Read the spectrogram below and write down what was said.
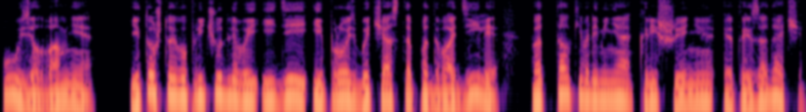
узел во мне, и то, что его причудливые идеи и просьбы часто подводили, подталкивали меня к решению этой задачи.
